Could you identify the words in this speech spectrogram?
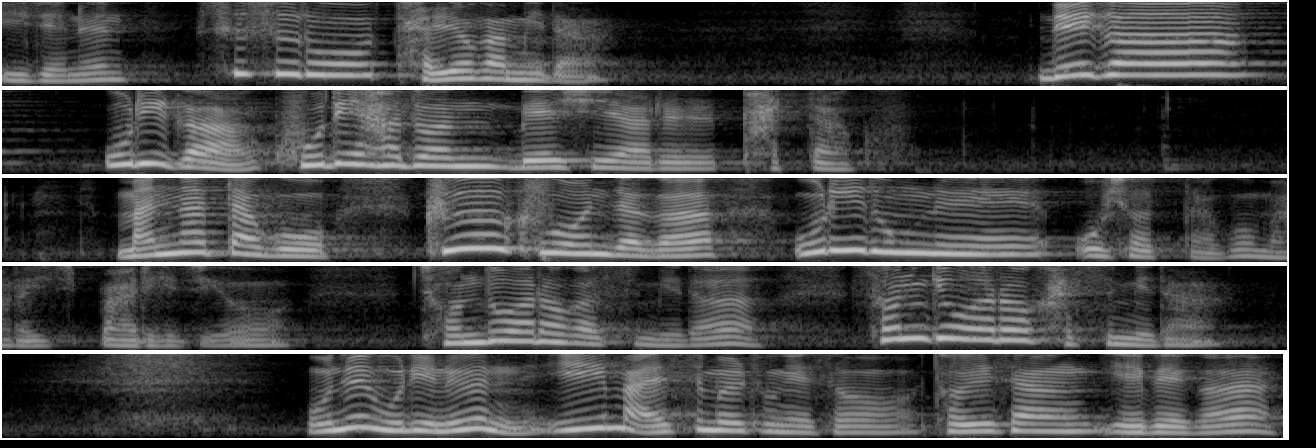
이제는 스스로 달려갑니다. 내가 우리가 고대하던 메시아를 봤다고 만났다고 그 구원자가 우리 동네에 오셨다고 말이지, 말이지요. 전도하러 갔습니다. 선교하러 갔습니다. 오늘 우리는 이 말씀을 통해서 더 이상 예배가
